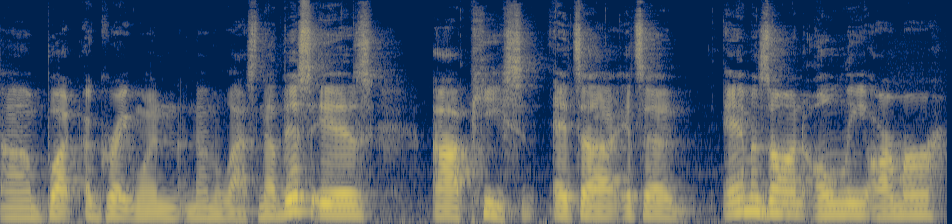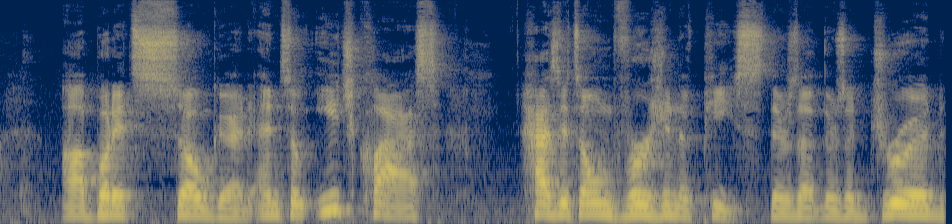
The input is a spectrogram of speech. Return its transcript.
um, but a great one nonetheless. Now this is uh, Peace. It's a it's a Amazon only armor, uh, but it's so good. And so each class has its own version of Peace. There's a there's a druid.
